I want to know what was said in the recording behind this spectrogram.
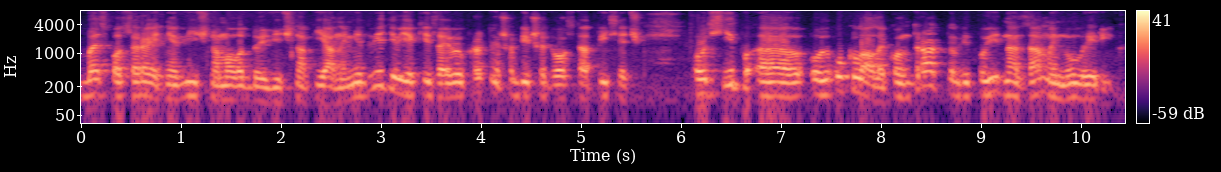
безпосередньо вічно молодий, вічно п'яний Медведєв, який заявив про те, що більше 200 тисяч осіб е, уклали контракт відповідно за минулий рік.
